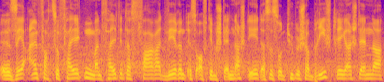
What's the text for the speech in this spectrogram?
Äh, sehr einfach zu falten. Man faltet das Fahrrad, während es auf dem Ständer steht. Das ist so ein typischer Briefträgerständer.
